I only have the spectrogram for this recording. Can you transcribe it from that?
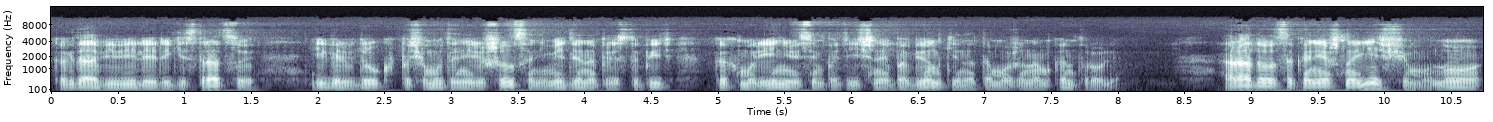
Когда объявили регистрацию, Игорь вдруг почему-то не решился немедленно приступить к охмурению симпатичной бабенки на таможенном контроле. Радоваться, конечно, есть чему, но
